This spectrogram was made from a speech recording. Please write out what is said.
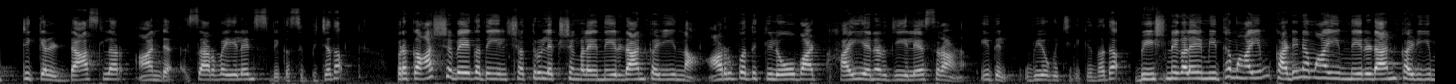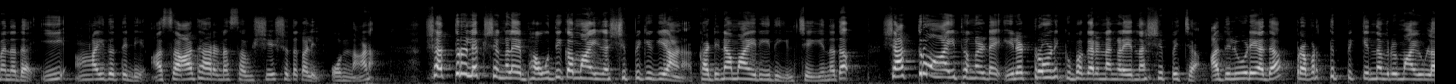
optical dazzler and surveillance വികസിപ്പിച്ചത്. പ്രകാശവേഗതയിൽ ശത്രുലക്ഷ്യങ്ങളെ നേരിടാൻ കഴിയുന്ന അറുപത് കിലോ വാട്ട് ഹൈ എനർജി ലേസറാണ് ഇതിൽ ഉപയോഗിച്ചിരിക്കുന്നത്. ഭീഷണികളെ മിതമായും കഠിനമായും നേരിടാൻ കഴിയുമെന്നത് ഈ ആയുധത്തിന്റെ അസാധാരണ സവിശേഷതകളിൽ ഒന്നാണ്. ശത്രുലക്ഷ്യങ്ങളെ ഭൗതികമായി നശിപ്പിക്കുകയാണ് കഠിനമായ രീതിയിൽ ചെയ്യുന്നത്. ശത്രു ആയുധങ്ങളുടെ ഇലക്ട്രോണിക് ഉപകരണങ്ങളെ നശിപ്പിച്ച് അതിലൂടെ അത് പ്രവർത്തിപ്പിക്കുന്നവരുമായുള്ള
